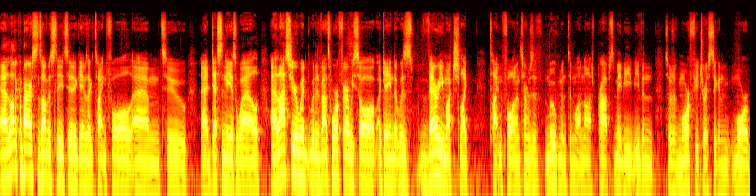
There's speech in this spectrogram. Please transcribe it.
Uh, a lot of comparisons, obviously, to games like Titanfall, um, to uh, Destiny as well. Uh, last year with, with Advanced Warfare, we saw a game that was very much like Titanfall in terms of movement and whatnot. Perhaps maybe even sort of more futuristic and more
